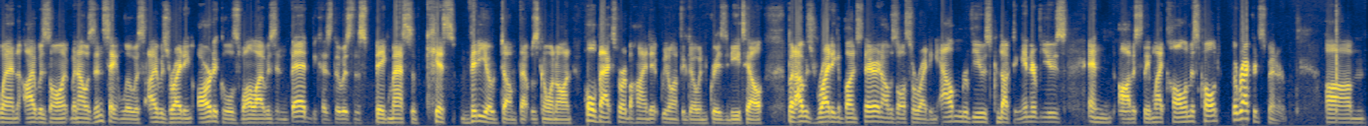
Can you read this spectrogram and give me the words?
when I was on when I was in St. Louis, I was writing articles while I was in bed because there was this big massive Kiss video dump that was going on. Whole backstory behind it. We don't have to go into crazy detail, but I was writing a bunch there, and I was also writing album reviews, conducting interviews, and obviously my column is called The Record Spinner. Um,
